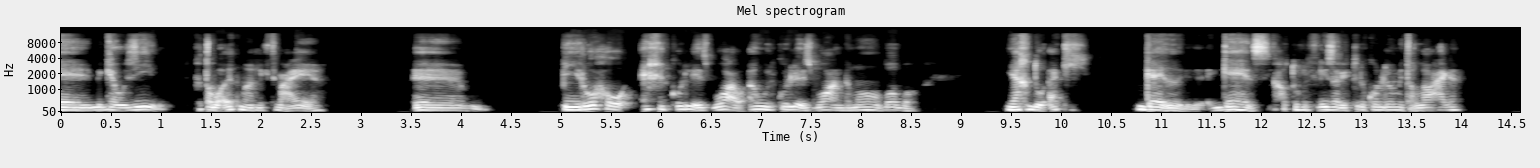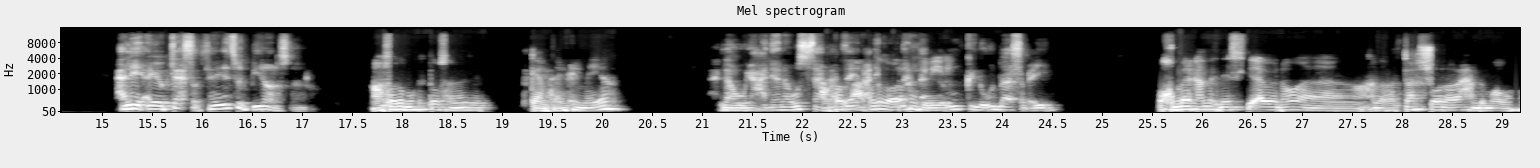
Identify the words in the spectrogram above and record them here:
آه، متجوزين في طبقتنا الاجتماعية آه، بيروحوا آخر كل أسبوع أو أول كل أسبوع عند ماما وبابا ياخدوا أكل جا- جاهز يحطوه في الفريزر يبتدوا كل يوم يطلعوا حاجة؟ هل هي أيوه بتحصل. هل هي نسبة كبيرة ولا صغيرة؟ أعتقد ممكن توصل لنسبة كام؟ 80% لو يعني أنا بص عليك رقم كبير. ممكن نقول بقى 70 وخد بالك عندك ناس كتير قوي إن هو أنا طلعت الشغل رايح عند ماما.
